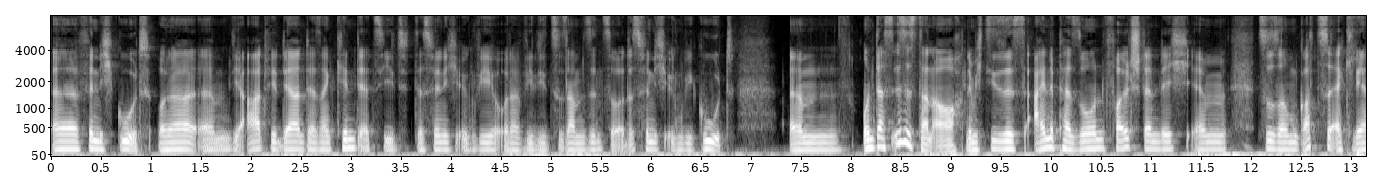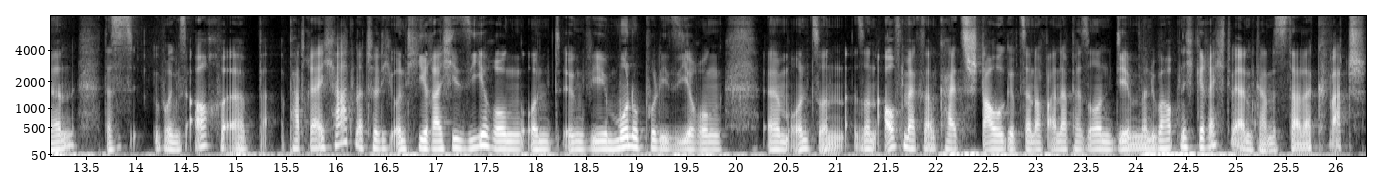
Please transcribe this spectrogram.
äh, finde ich gut. Oder ähm, die Art, wie der und der sein Kind erzieht, das finde ich irgendwie, oder wie die zusammen sind, so, das finde ich irgendwie gut. Ähm, und das ist es dann auch, nämlich dieses eine Person vollständig ähm, zu so einem Gott zu erklären. Das ist übrigens auch äh, Patriarchat natürlich und Hierarchisierung und irgendwie Monopolisierung ähm, und so ein, so ein Aufmerksamkeitsstau gibt es dann auf einer Person, dem man überhaupt nicht gerecht werden kann. Das ist totaler Quatsch.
